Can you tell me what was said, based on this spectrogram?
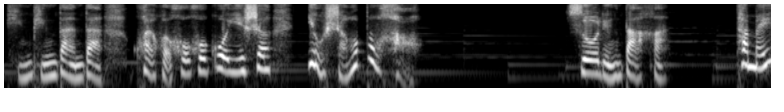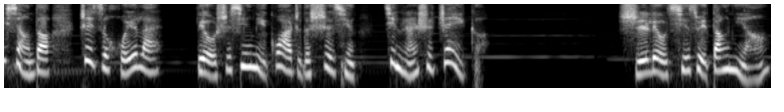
平平淡淡、快快活活过一生，有什么不好？苏玲大汗，她没想到这次回来，柳氏心里挂着的事情竟然是这个。十六七岁当娘，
